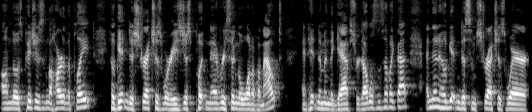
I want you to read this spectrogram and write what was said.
on those pitches in the heart of the plate. He'll get into stretches where he's just putting every single one of them out and hitting them in the gaps for doubles and stuff like that. And then he'll get into some stretches where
